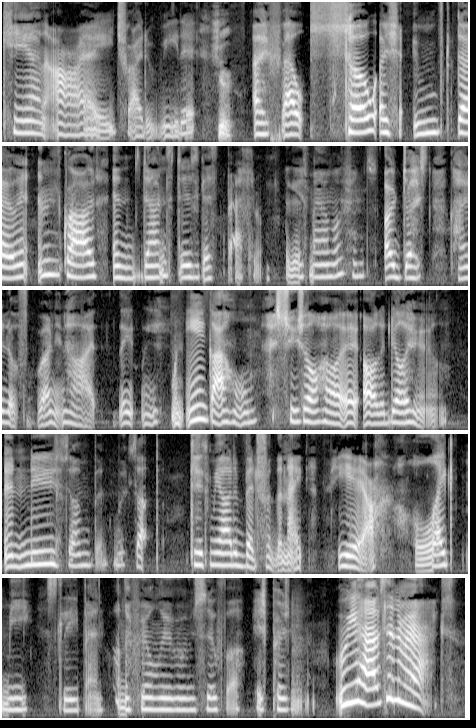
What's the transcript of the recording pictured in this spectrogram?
Can I try to read it? Sure. I felt so ashamed that I went and cried in downstairs guest bathroom. I guess my emotions are just kind of running hot lately. When Anne got home, she saw how I ate all the deli and knew something was up. Kicked me out of bed for the night. Yeah, like me sleeping on the family room sofa, his prison room. We have Cinematics.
